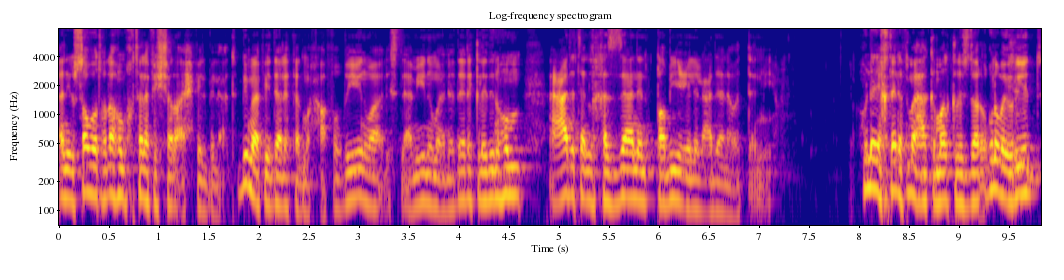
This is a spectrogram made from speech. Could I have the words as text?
أن يصوت له مختلف الشرائح في البلاد بما في ذلك المحافظين والإسلاميين وما إلى ذلك الذين هم عادة الخزان الطبيعي للعدالة والتنمية. هنا يختلف معها كمال كليجدار أغلو ويريد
